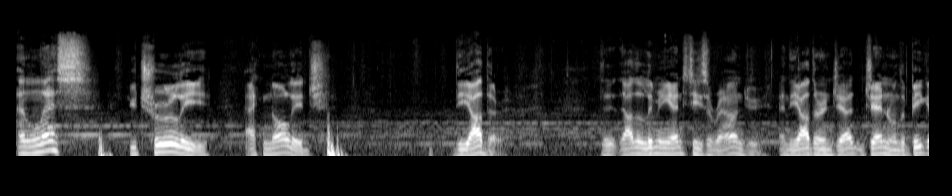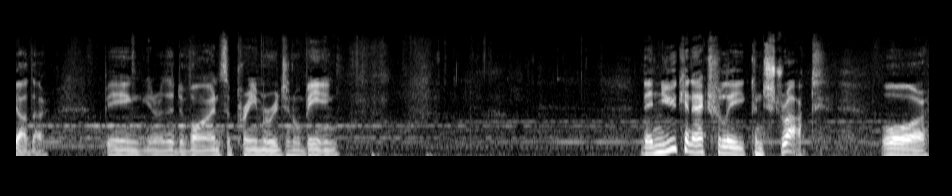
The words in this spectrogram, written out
Unless you truly acknowledge the other, the, other living entities around you, and the other in ge- general, the big other, being, you know, the divine, supreme, original being, then you can actually construct or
